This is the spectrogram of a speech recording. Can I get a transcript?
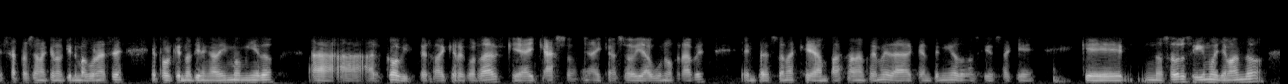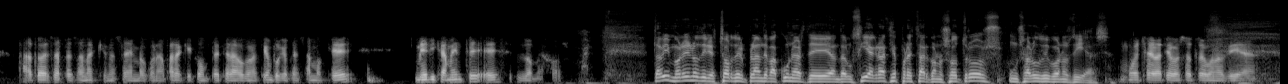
Esas personas que no quieren vacunarse es porque no tienen ahora mismo miedo a, a, al COVID, pero hay que recordar que hay casos, ¿eh? hay casos y algunos graves en personas que han pasado la enfermedad, que han tenido dosis, o sea que, que nosotros seguimos llamando a todas esas personas que no se hayan vacunado para que complete la vacunación porque pensamos que médicamente es lo mejor. David Moreno, director del Plan de Vacunas de Andalucía, gracias por estar con nosotros. Un saludo y buenos días. Muchas gracias a vosotros, buenos días.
